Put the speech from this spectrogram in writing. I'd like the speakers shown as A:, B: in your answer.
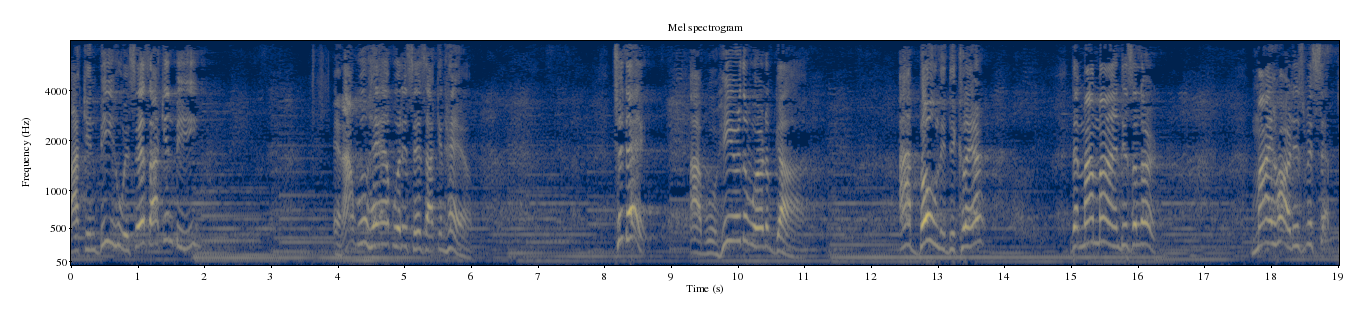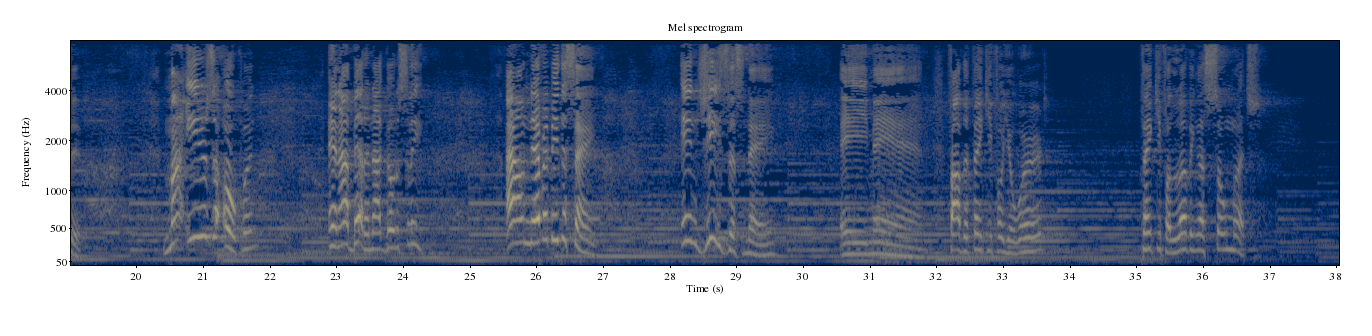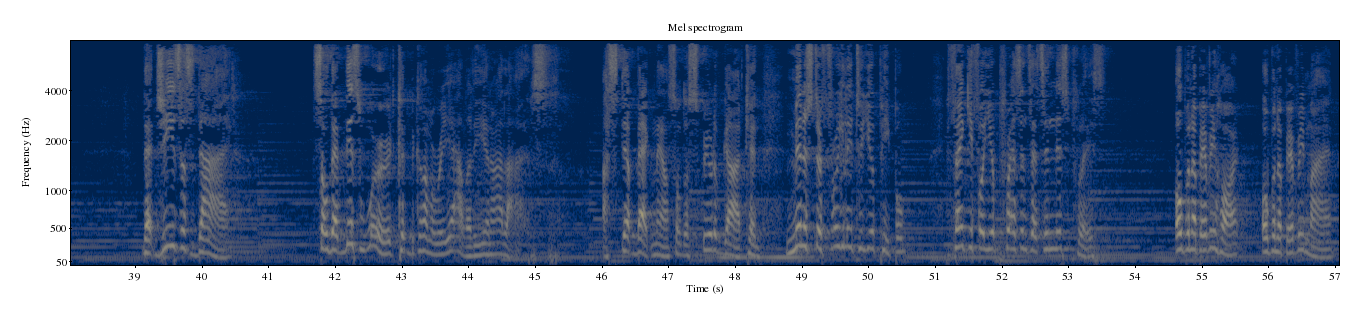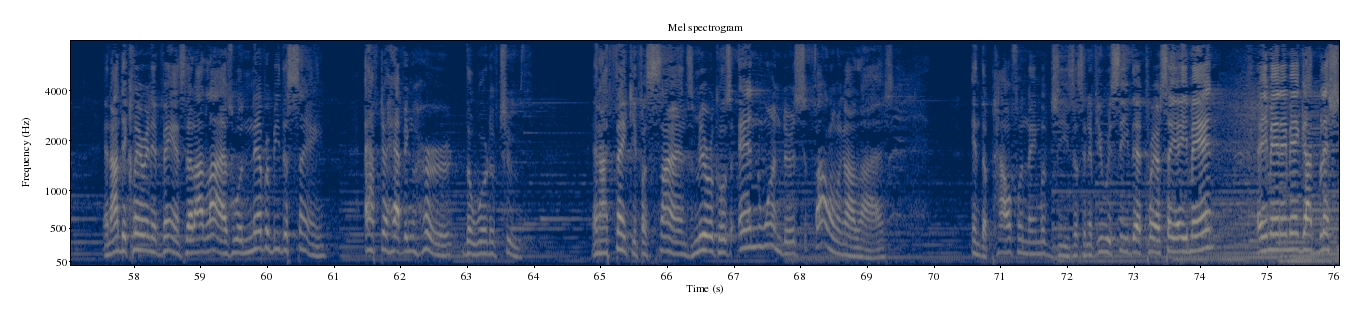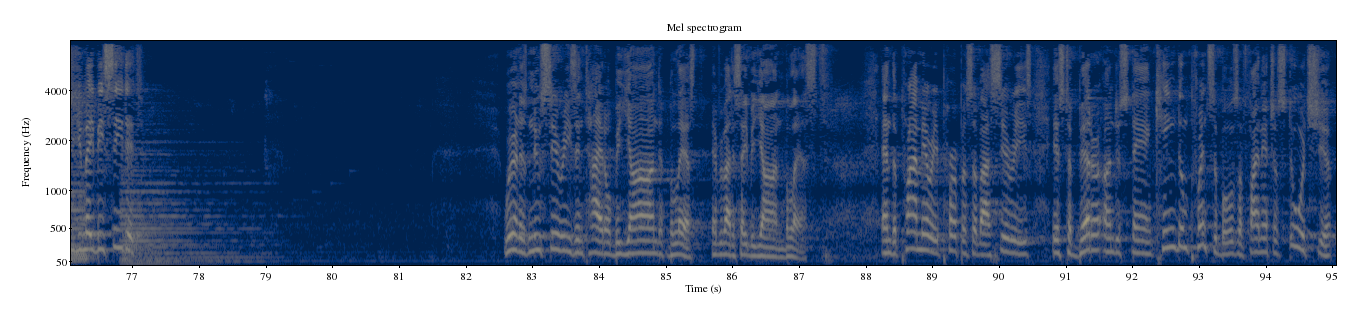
A: I can be who it says I can be. And I will have what it says I can have. Today, I will hear the word of God. I boldly declare that my mind is alert. My heart is receptive. My ears are open, and I better not go to sleep. I'll never be the same. In Jesus' name, amen. Father, thank you for your word. Thank you for loving us so much that Jesus died so that this word could become a reality in our lives. I step back now so the Spirit of God can minister freely to your people. Thank you for your presence that's in this place. Open up every heart, open up every mind, and I declare in advance that our lives will never be the same after having heard the word of truth. And I thank you for signs, miracles, and wonders following our lives in the powerful name of Jesus. And if you receive that prayer, say amen. Amen, amen. God bless you. You may be seated. We're in a new series entitled Beyond Blessed. Everybody say Beyond Blessed. And the primary purpose of our series is to better understand kingdom principles of financial stewardship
